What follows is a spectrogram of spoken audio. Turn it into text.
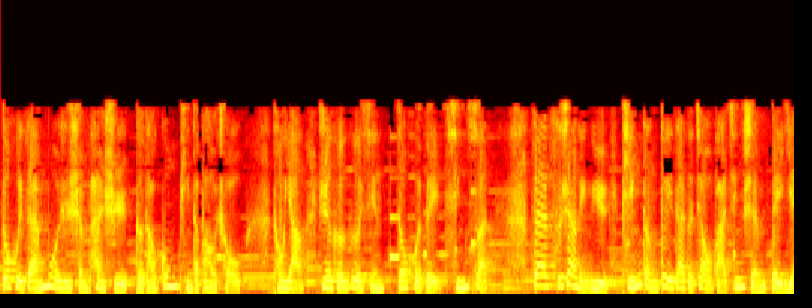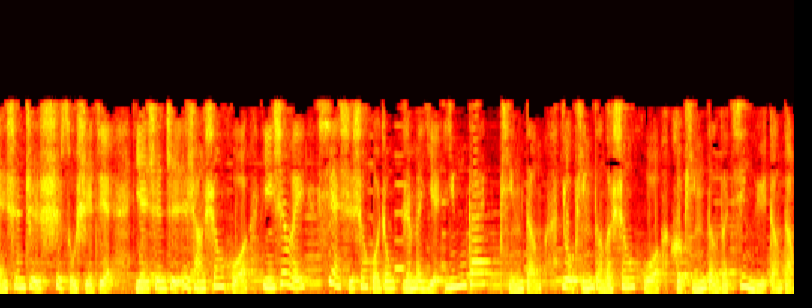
都会在末日审判时得到公平的报酬。同样，任何恶行都会被清算。在慈善领域，平等对待的教法精神被延伸至世俗世界，延伸至日常生活，引申为现实生活中人们也应该平等，有平等的生活和平等的境遇等等。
